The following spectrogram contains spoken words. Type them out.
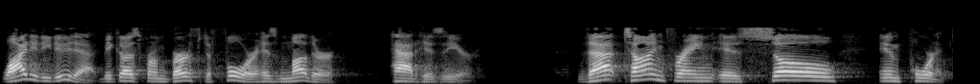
Why did he do that? Because from birth to four, his mother had his ear. That time frame is so important.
